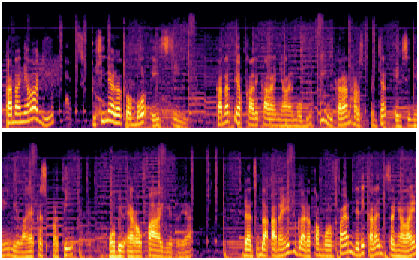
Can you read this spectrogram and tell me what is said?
Kanannya lagi, di sini ada tombol AC. Karena tiap kali kalian nyalain mobil ini, kalian harus pencet AC-nya ini layaknya seperti mobil Eropa gitu ya. Dan sebelah kanannya juga ada tombol fan, jadi kalian bisa nyalain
